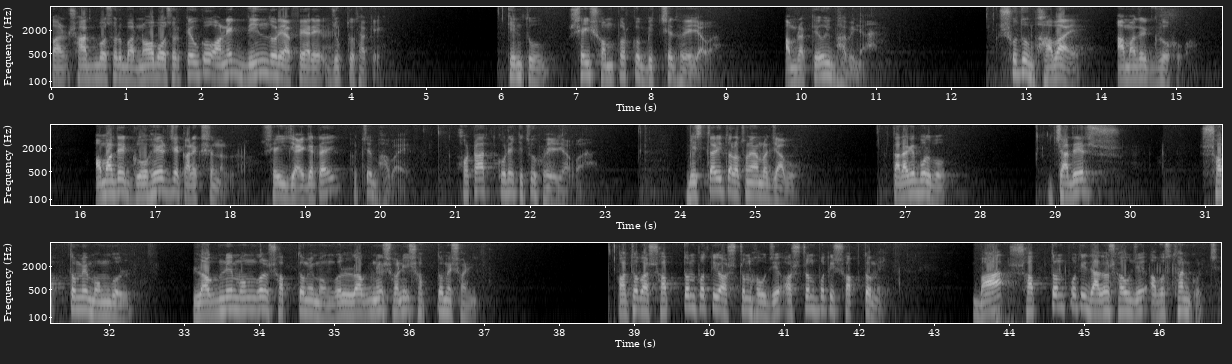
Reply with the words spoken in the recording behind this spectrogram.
বা সাত বছর বা ন বছর কেউ কেউ অনেক দিন ধরে অ্যাফেয়ারে যুক্ত থাকে। কিন্তু সেই সম্পর্ক বিচ্ছেদ হয়ে যাওয়া। আমরা কেউই ভাবি না। শুধু ভাবায় আমাদের গ্রহ। আমাদের গ্রহের যে কারেকশনাল, সেই জায়গাটাই হচ্ছে ভাবায়। হঠাৎ করে কিছু হয়ে যাওয়া। বিস্তারিত আলোচনায় আমরা যাব। তার আগে বলব, যাদের সপ্তমে মঙ্গল লগ্নে মঙ্গল, সপ্তমে মঙ্গল। লগ্নে শনি, সপ্তমে শনি। অথবা সপ্তমপতি, অষ্টম হাউজে, অষ্টমপতি, সপ্তমে বা সপ্তমপতি, দ্বাদশ হাউজে অবস্থান করছে।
